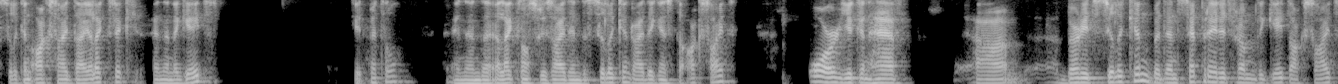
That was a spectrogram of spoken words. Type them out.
silicon oxide dielectric, and then a gate, gate metal. And then the electrons reside in the silicon right against the oxide. Or you can have Um, buried silicon, but then separated from the gate oxide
